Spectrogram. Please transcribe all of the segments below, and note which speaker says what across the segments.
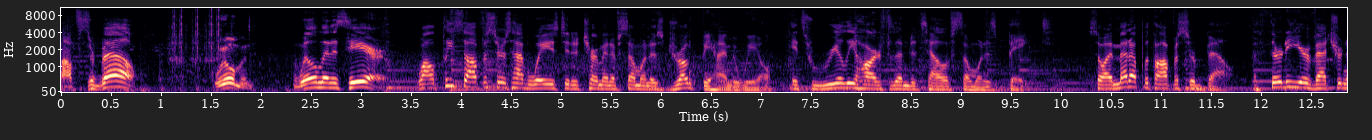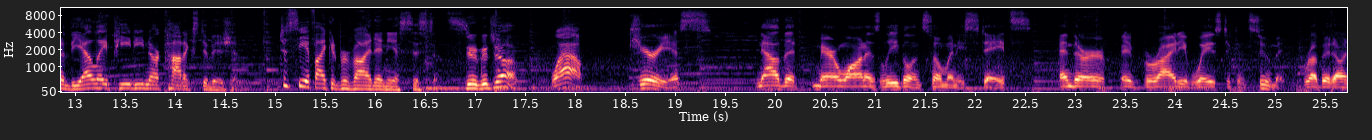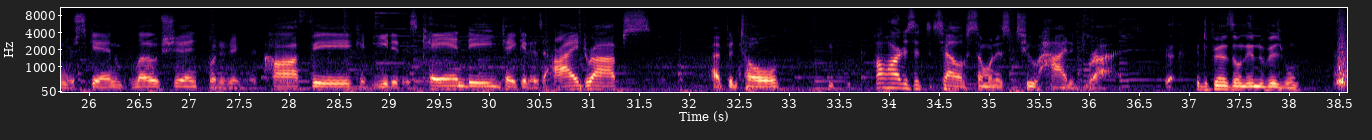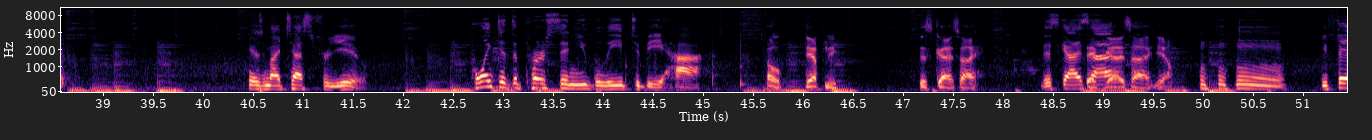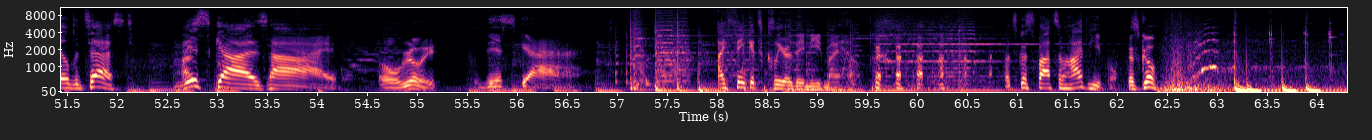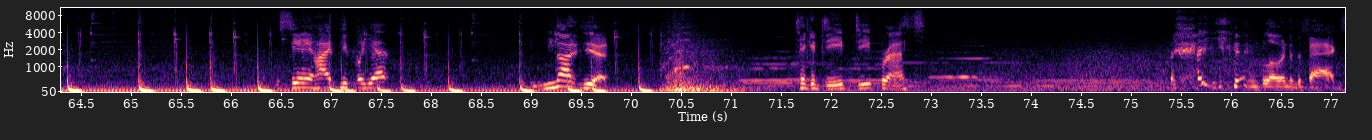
Speaker 1: Officer Bell.
Speaker 2: Willman.
Speaker 1: Willman is here. While police officers have ways to determine if someone is drunk behind the wheel, it's really hard for them to tell if someone is baked. So I met up with Officer Bell, a 30-year veteran of the LAPD Narcotics Division, to see if I could provide any assistance.
Speaker 2: Did a good job.
Speaker 1: Wow. Curious. Now that marijuana is legal in so many states, and there are a variety of ways to consume it. Rub it on your skin with lotion, put it in your coffee, you can eat it as candy, take it as eye drops, I've been told. How hard is it to tell if someone is too high to drive?
Speaker 2: It depends on the individual.
Speaker 1: Here's my test for you. Point at the person you believe to be high.
Speaker 2: Oh, definitely. This guy's high.
Speaker 1: This guy's
Speaker 2: That
Speaker 1: high?
Speaker 2: guy's high, yeah.
Speaker 1: you failed the test. This guy's high.
Speaker 2: Oh, really?
Speaker 1: This guy. I think it's clear they need my help. Let's go spot some high people.
Speaker 2: Let's go.
Speaker 1: You see any high people yet?
Speaker 2: Not yet.
Speaker 1: Take a deep, deep breath. and blow into the bag.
